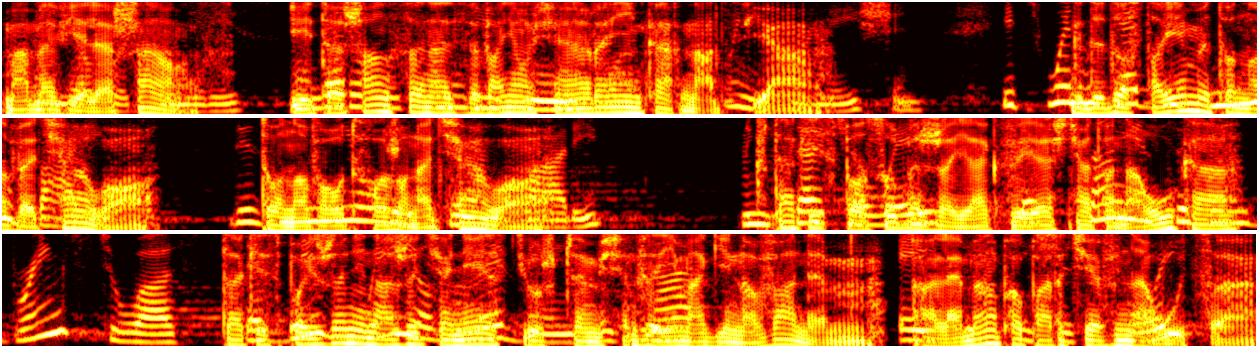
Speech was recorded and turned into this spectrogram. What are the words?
mamy wiele szans i te szanse nazywają się reinkarnacja. Gdy dostajemy to nowe ciało, to nowo utworzone ciało, w taki sposób, że jak wyjaśnia to nauka, takie spojrzenie na życie nie jest już czymś wyimaginowanym, ale ma poparcie w nauce.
